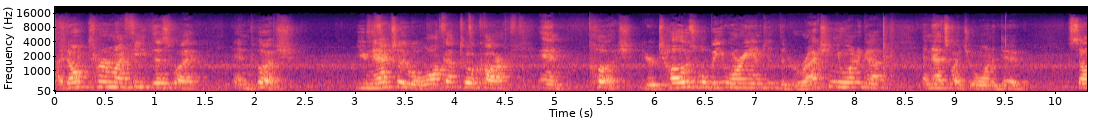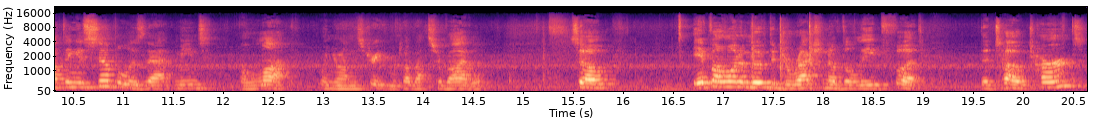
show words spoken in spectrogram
I don't turn my feet this way and push. You naturally will walk up to a car and push. Your toes will be oriented the direction you want to go, and that's what you want to do. Something as simple as that means a lot when you're on the street and we're talking about survival. So, if I want to move the direction of the lead foot, the toe turns,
